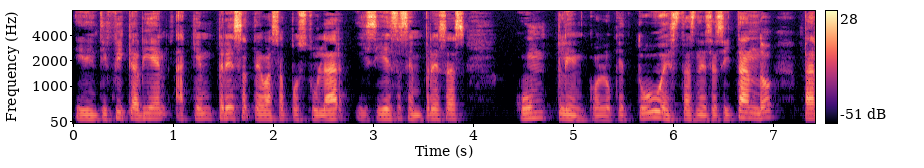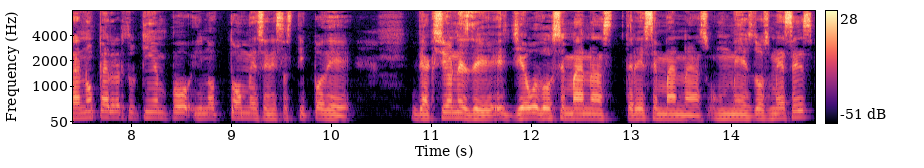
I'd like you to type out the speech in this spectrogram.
Identifica bien a qué empresa te vas a postular y si esas empresas cumplen con lo que tú estás necesitando para no perder tu tiempo y no tomes en esos tipos de, de acciones de llevo dos semanas, tres semanas, un mes, dos meses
